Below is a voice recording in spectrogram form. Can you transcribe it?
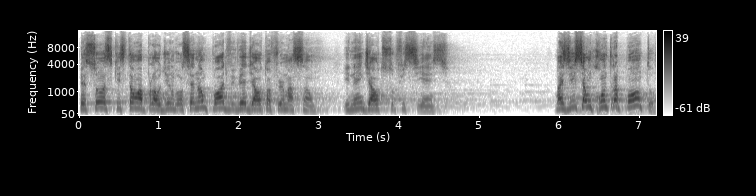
pessoas que estão aplaudindo você não pode viver de autoafirmação e nem de autossuficiência. Mas isso é um contraponto.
